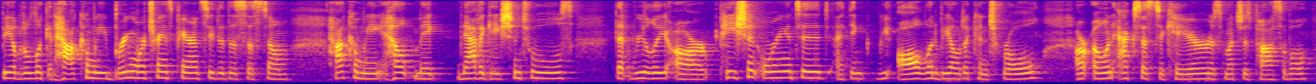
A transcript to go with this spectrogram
be able to look at how can we bring more transparency to the system? How can we help make navigation tools that really are patient oriented. I think we all want to be able to control our own access to care as much as possible.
